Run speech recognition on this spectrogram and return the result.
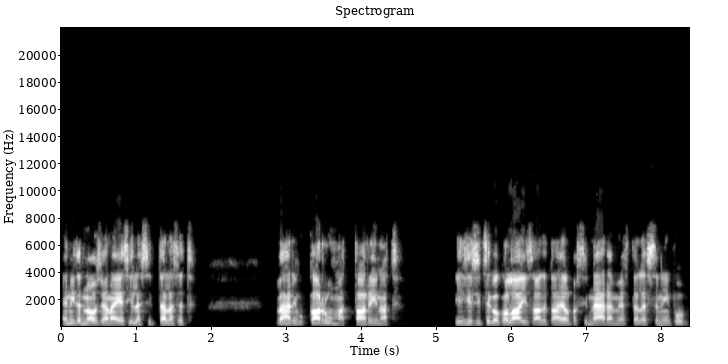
eniten nousee aina esille sitten tällaiset vähän niin kuin karummat tarinat. Ja, ja sitten se koko laji saatetaan helposti nähdä myös tällaisessa niin kuin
